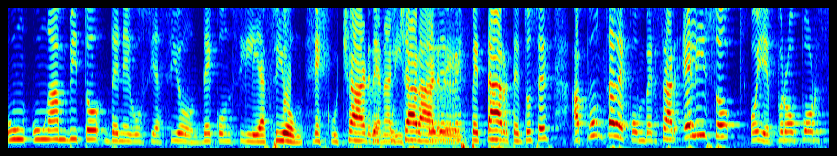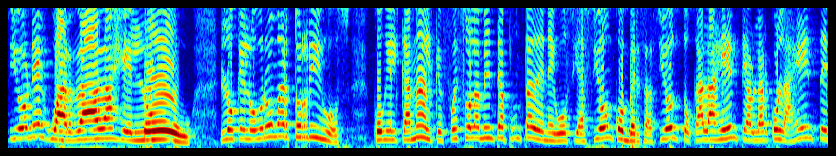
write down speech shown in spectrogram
un, un ámbito de negociación, de conciliación. De escuchar, de analizar, de de- respetarte. Entonces, a punta de conversar, él hizo, oye, proporciones guardadas, hello. Lo que logró Marto Rijos con el canal, que fue solamente a punta de negociación, conversación, tocar a la gente, hablar con la gente,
